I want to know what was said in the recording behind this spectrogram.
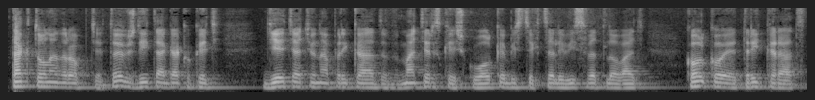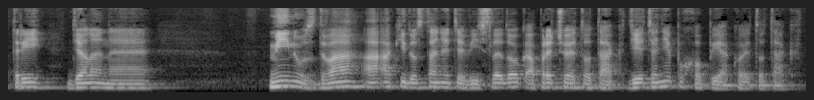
tak to len robte. To je vždy tak, ako keď dieťaťu napríklad v materskej škôlke by ste chceli vysvetľovať, koľko je 3x3 delené minus 2 a aký dostanete výsledok a prečo je to tak. Dieťa nepochopí, ako je to tak.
